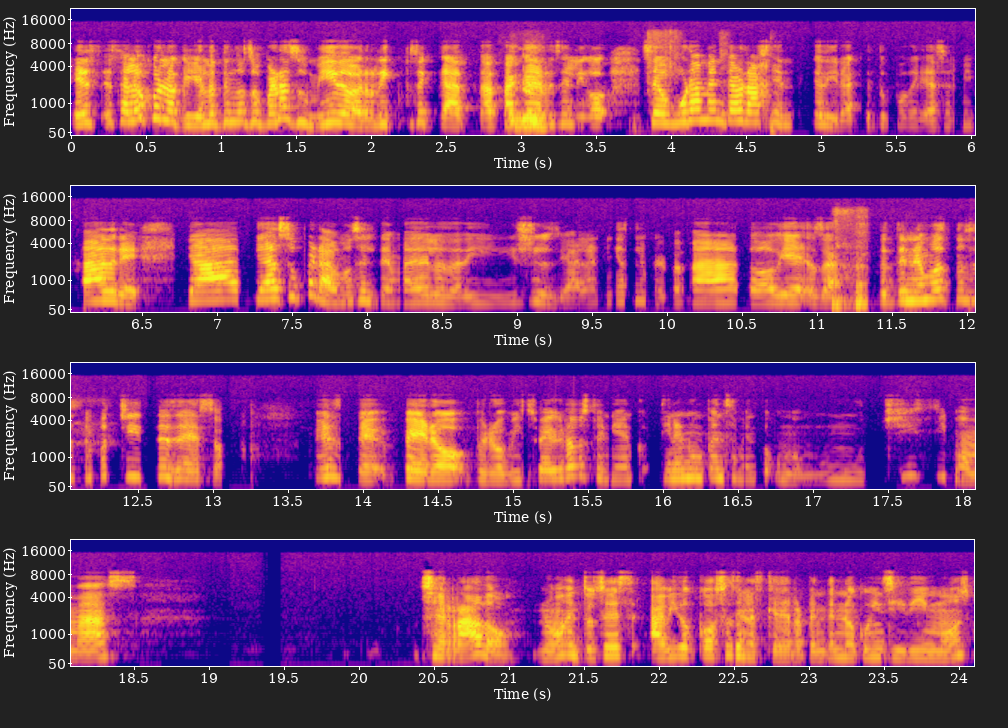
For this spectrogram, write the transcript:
es, es algo con lo que yo lo tengo súper asumido. Rick se ca- ataca de risa y le digo, seguramente habrá gente que dirá que tú podrías ser mi padre. Ya, ya superamos el tema de los daddy issues, ya la niña se le fue el papá, todo bien, o sea, no tenemos, nos hacemos chistes de eso. Este, pero, pero mis suegros tenían, tienen un pensamiento como muchísimo más cerrado, ¿no? Entonces ha habido cosas en las que de repente no coincidimos,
